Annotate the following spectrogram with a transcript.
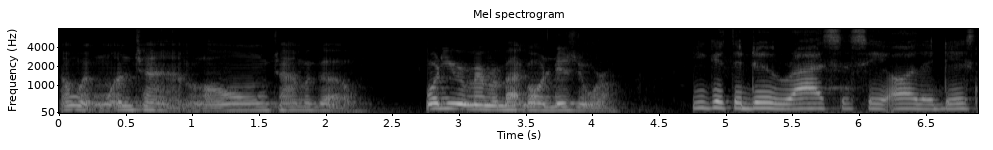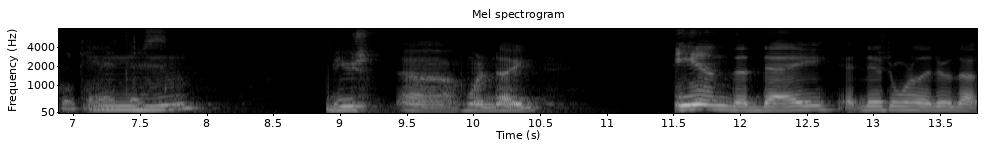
I went one time, a long time ago. What do you remember about going to Disney World? You get to do rides and see all the Disney characters. Mhm. Do you, uh, when they end the day at Disney World, they do the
